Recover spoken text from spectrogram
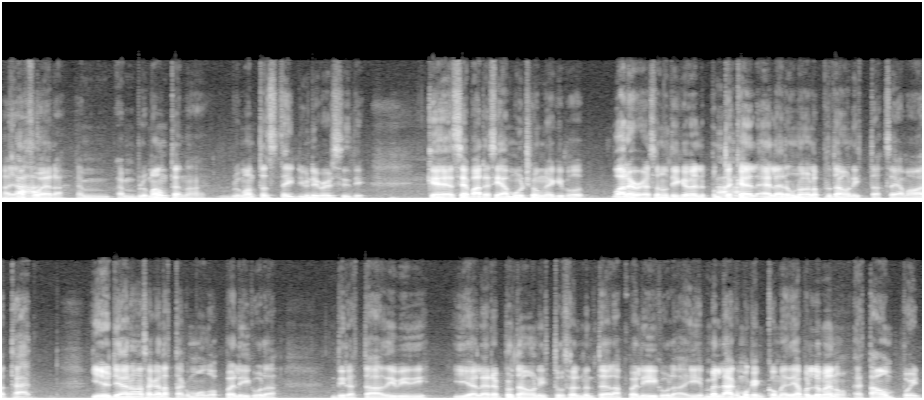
allá Ajá. afuera, en, en Blue Mountain, ah, Blue Mountain State University, que se parecía mucho a un equipo, whatever, eso no tiene que ver, el punto Ajá. es que él, él era uno de los protagonistas, se llamaba Tad, y ellos llegaron a sacar hasta como dos películas directas a DVD, y él era el protagonista usualmente de las películas, y en verdad como que en comedia por lo menos estaba on point.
